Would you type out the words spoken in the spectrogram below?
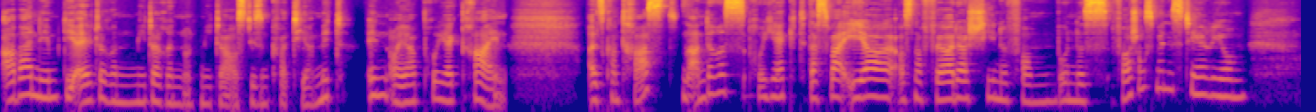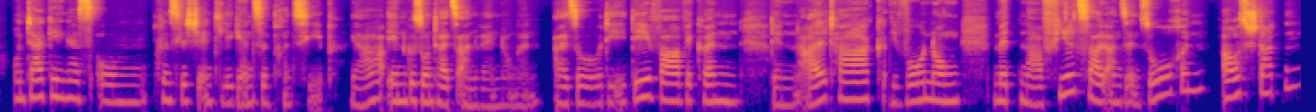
Aber nehmt die älteren Mieterinnen und Mieter aus diesem Quartier mit in euer Projekt rein. Als Kontrast ein anderes Projekt, das war eher aus einer Förderschiene vom Bundesforschungsministerium. Und da ging es um künstliche Intelligenz im Prinzip, ja, in Gesundheitsanwendungen. Also die Idee war, wir können den Alltag, die Wohnung mit einer Vielzahl an Sensoren ausstatten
